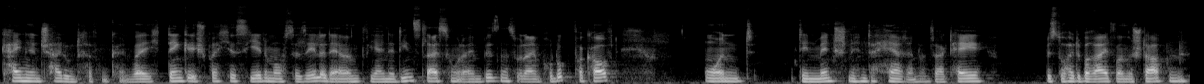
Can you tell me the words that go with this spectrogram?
keine Entscheidung treffen können. Weil ich denke, ich spreche es jedem aus der Seele, der irgendwie eine Dienstleistung oder ein Business oder ein Produkt verkauft und den Menschen hinterherrennt und sagt, hey, bist du heute bereit, wollen wir starten?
